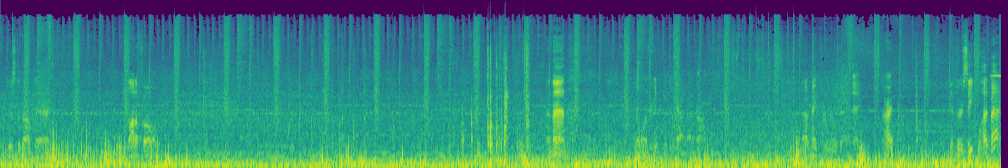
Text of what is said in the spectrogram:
We're just about there. A lot of foam. And then receipt, we'll head back.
